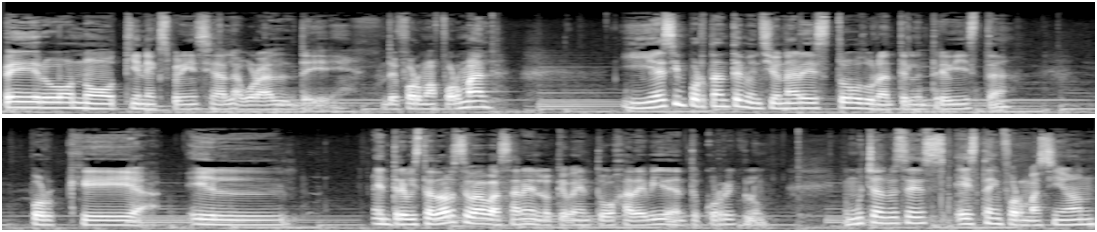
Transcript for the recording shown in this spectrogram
pero no tiene experiencia laboral de, de forma formal. Y es importante mencionar esto durante la entrevista porque el entrevistador se va a basar en lo que ve en tu hoja de vida, en tu currículum. Y muchas veces esta información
